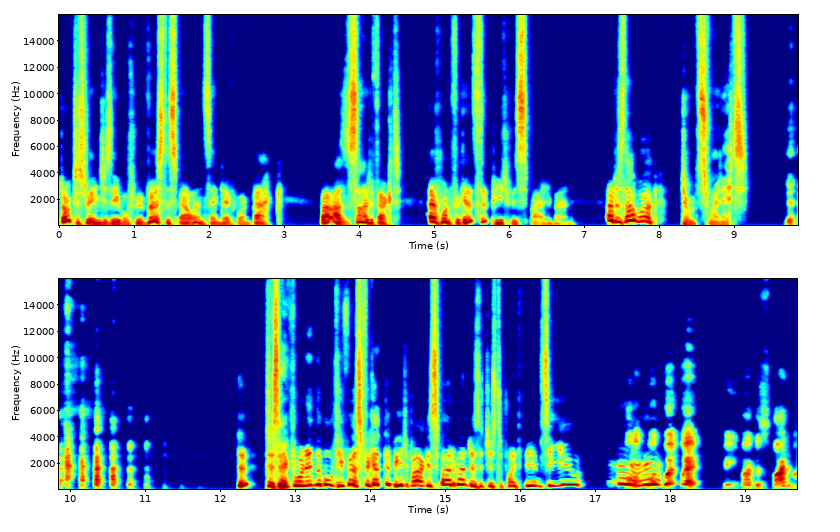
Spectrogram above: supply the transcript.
Doctor Strange is able to reverse the spell and send everyone back, but as a side effect, everyone forgets that Peter is Spider Man. How does that work? Don't sweat it. D- does everyone in the multiverse forget that Peter Parker is Spider Man? Does it just apply to the MCU? Oh, wait, wait, wait. Peter Parker's Spider Man.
